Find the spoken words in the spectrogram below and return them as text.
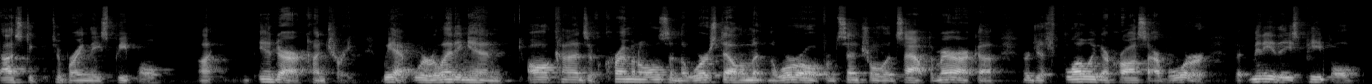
us to, to bring these people uh, into our country. We have we're letting in all kinds of criminals and the worst element in the world from Central and South America are just flowing across our border. But many of these people,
